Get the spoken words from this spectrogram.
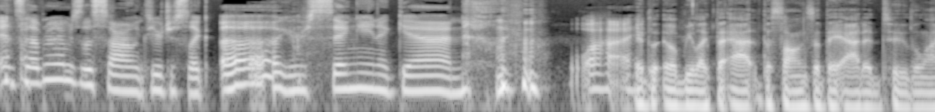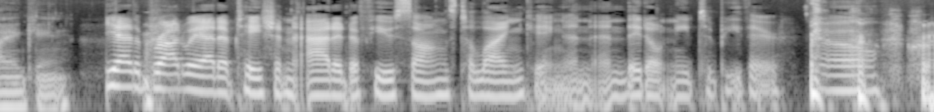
And sometimes the songs you're just like, oh, you're singing again. Why? It, it'll be like the ad, the songs that they added to The Lion King. Yeah, the Broadway adaptation added a few songs to Lion King, and and they don't need to be there. Oh.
